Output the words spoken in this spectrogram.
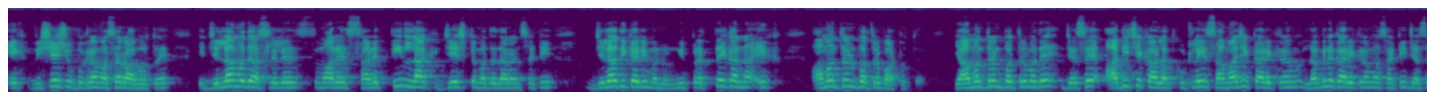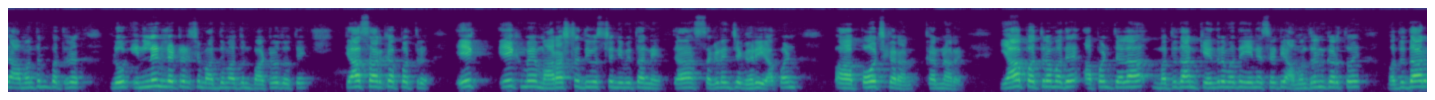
एक विशेष उपक्रम असा राबवतोय की जिल्ह्यामध्ये असलेले सुमारे साडेतीन लाख ज्येष्ठ मतदारांसाठी जिल्हाधिकारी म्हणून मी प्रत्येकांना एक आमंत्रण पत्र पाठवतोय. या आमंत्रण पत्रमध्ये जसे आधीच्या काळात कुठलेही सामाजिक कार्यक्रम लग्न कार्यक्रमासाठी जसे आमंत्रण पत्र लोक इनलँड लेटरच्या माध्यमातून पाठवत होते त्यासारखं पत्र एक एक मे महाराष्ट्र दिवसच्या निमित्ताने त्या सगळ्यांच्या घरी आपण अ, पोहोच करा करणार आहे. या पत्रामध्ये आपण त्याला मतदान केंद्रामध्ये येण्यासाठी आमंत्रण करतोय. मतदार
